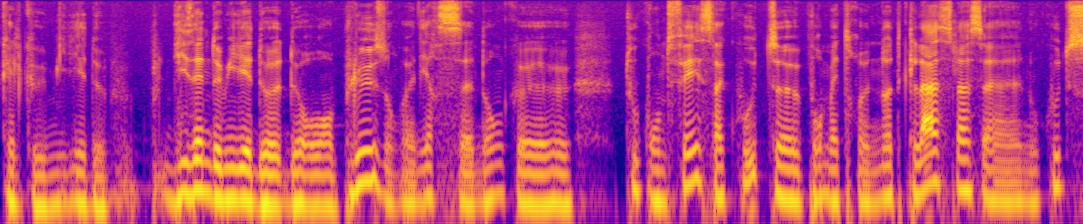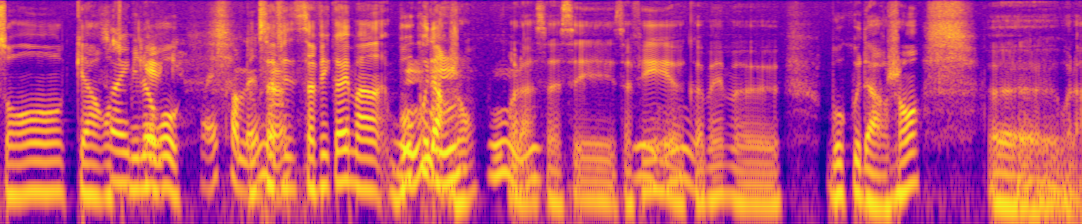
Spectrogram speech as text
quelques milliers de dizaines de milliers de- d'euros en plus. Donc, on va dire, donc tout compte fait, ça coûte euh, pour mettre notre classe là, ça nous coûte 140 Cent et 000 euros. quelques. Ouais, quand même. Donc ça hein. fait, ça fait quand même un- beaucoup Mmh, d'argent. mmh, Voilà, mmh. ça, c'est- ça fait euh, Mmh. quand même euh, beaucoup d'argent. Euh, voilà.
